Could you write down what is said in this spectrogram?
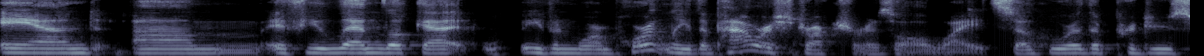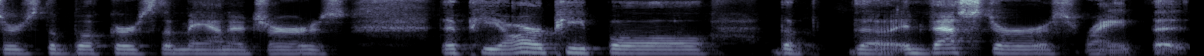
and um, if you then look at even more importantly, the power structure is all white. So who are the producers, the bookers, the managers, the PR people, the the investors, right? That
